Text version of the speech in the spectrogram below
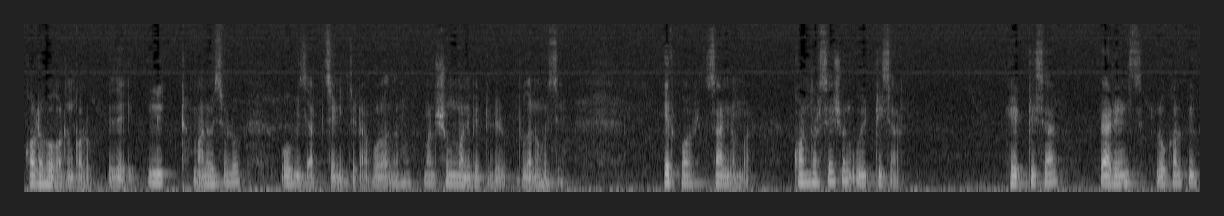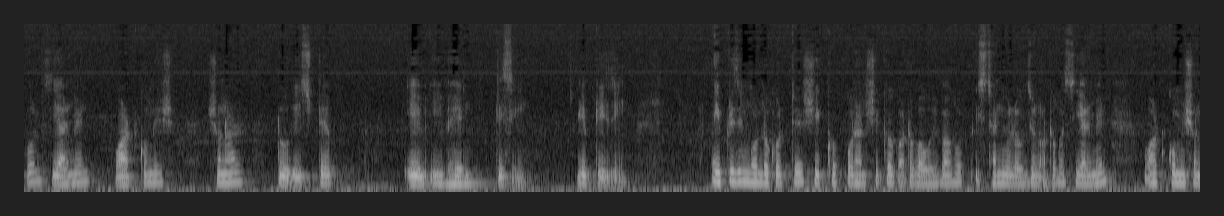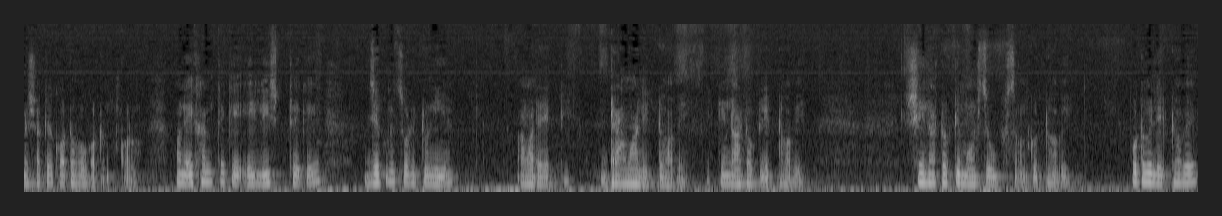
কলহ গঠন করো। এই যে ইলিক্ট মানে হয়েছিল অভিজাত শ্রেণি, যেটা বোঝানো মানে সম্মানী ব্যক্তিদের বোঝানো হয়েছে। এরপর চার number conversation with teacher head teacher parents local people chairman ward commissioner to step event teaching eve teaching এই প্রেজেন্ট বন্ধ করতে শিক্ষক, প্রধান শিক্ষক অথবা অভিভাবক, স্থানীয় লোকজন অথবা চেয়ারম্যান, ওয়ার্ড কমিশনের সাথে কথোপকথন করো। মানে এখান থেকে এই লিস্ট থেকে যে কোনো চরিত্র নিয়ে আমাদের একটি ড্রামা লিখতে হবে, একটি নাটক লিখতে হবে। সেই নাটকটি মঞ্চে উপস্থাপন করতে হবে। প্রথমে লিখতে হবে,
